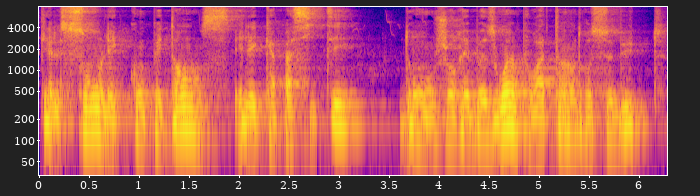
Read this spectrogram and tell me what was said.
Quelles sont les compétences et les capacités dont j'aurai besoin pour atteindre ce but.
